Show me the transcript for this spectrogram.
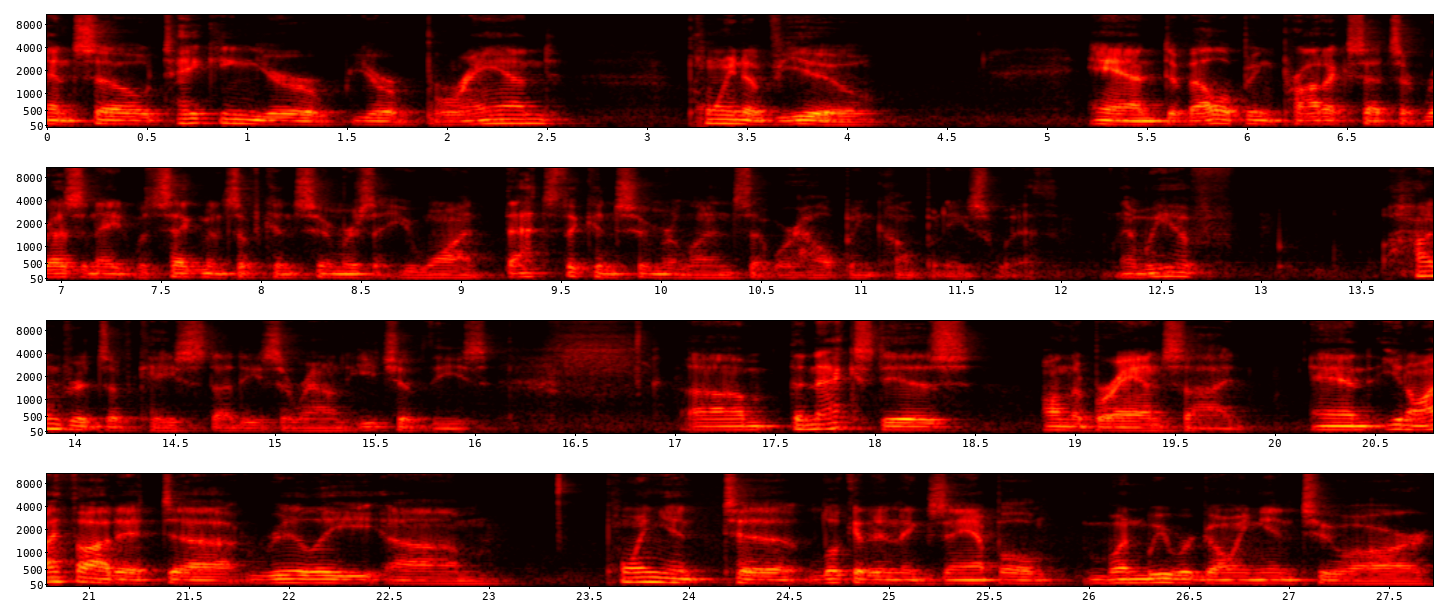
And so, taking your your brand point of view and developing product sets that resonate with segments of consumers that you want, that's the consumer lens that we're helping companies with. And we have hundreds of case studies around each of these. Um, the next is on the brand side. And, you know, I thought it uh, really um, poignant to look at an example when we were going into our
